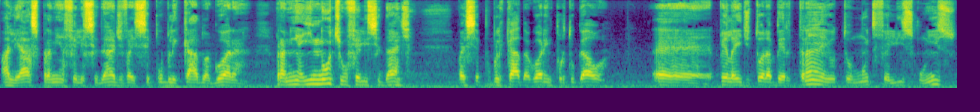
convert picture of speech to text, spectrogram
Aliás, para minha felicidade vai ser publicado agora, para minha inútil felicidade, vai ser publicado agora em Portugal é, pela editora Bertrand. Eu estou muito feliz com isso.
